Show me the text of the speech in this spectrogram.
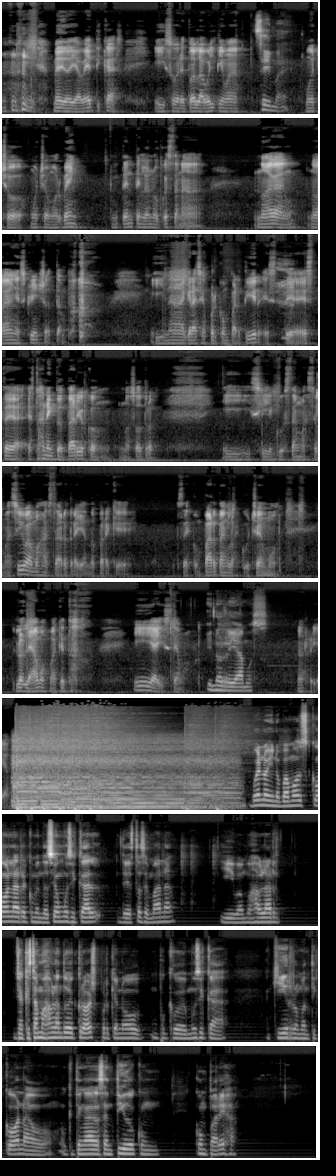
medio diabéticas. Y sobre todo la última. Sí, mae. Mucho, mucho amor. Ven, inténtenlo, no cuesta nada. No hagan, no hagan screenshot tampoco. Y nada, gracias por compartir este, este, estos anecdotarios con nosotros. Y si les gustan más temas así, vamos a estar trayendo para que se compartan, los escuchemos, los leamos más que todo. Y ahí estemos. Y nos riamos. Nos riamos. Bueno, y nos vamos con la recomendación musical de esta semana. Y vamos a hablar, ya que estamos hablando de Crush, ¿por qué no un poco de música aquí romanticona o, que tenga sentido con, con pareja?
